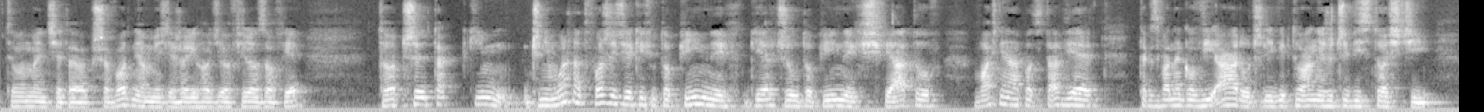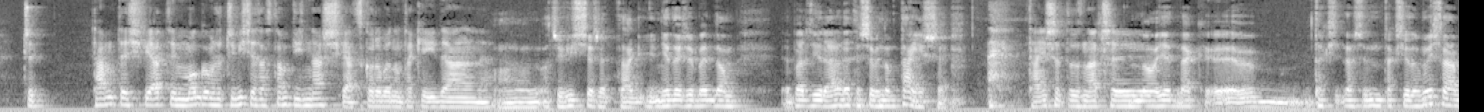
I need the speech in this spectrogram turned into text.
w tym momencie ta przewodnia myśl, jeżeli chodzi o filozofię, to czy takim, czy nie można tworzyć jakichś utopijnych gier, czy utopijnych światów właśnie na podstawie tak zwanego VR-u, czyli wirtualnej rzeczywistości? Czy tamte światy mogą rzeczywiście zastąpić nasz świat, skoro będą takie idealne? Oczywiście, że tak. Nie dość, że będą bardziej realne, jeszcze będą tańsze. Tańsze to znaczy... No jednak e, tak, się, znaczy, tak się domyślam,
